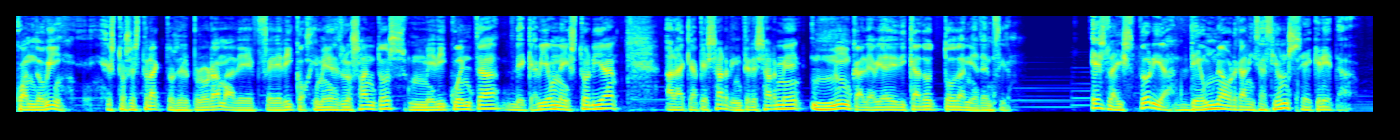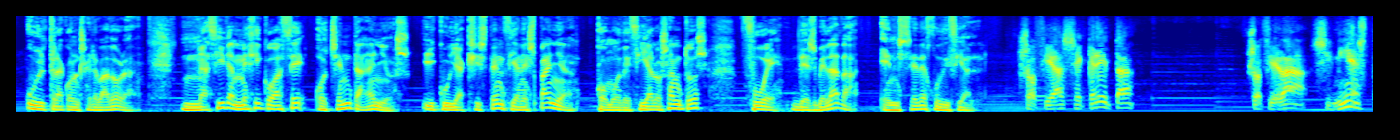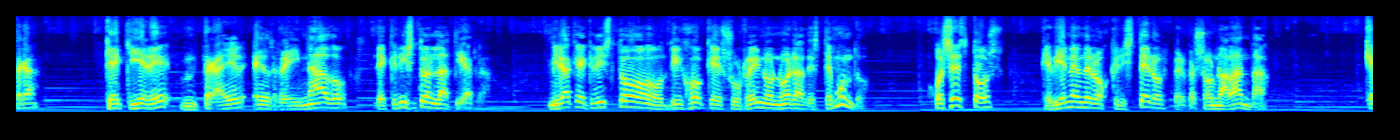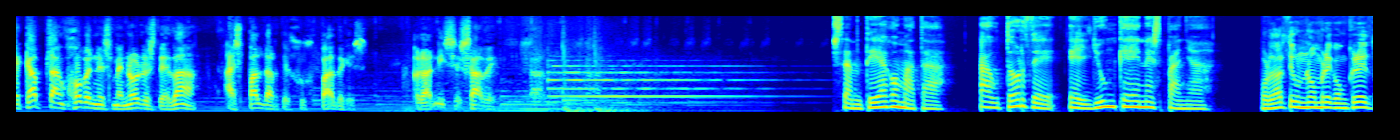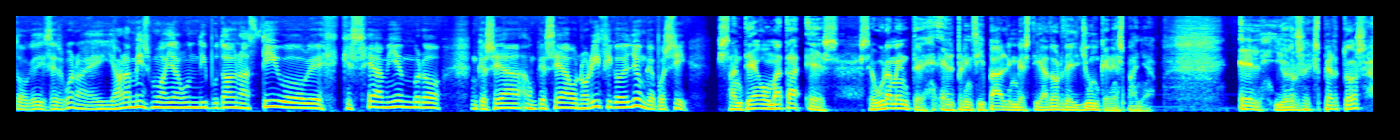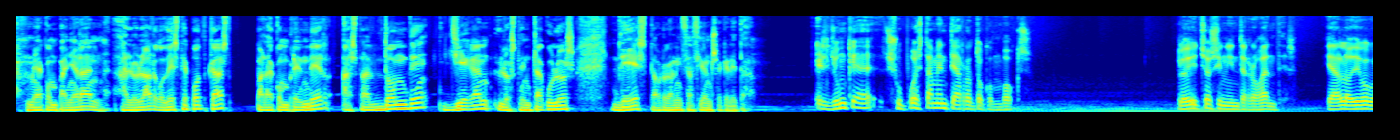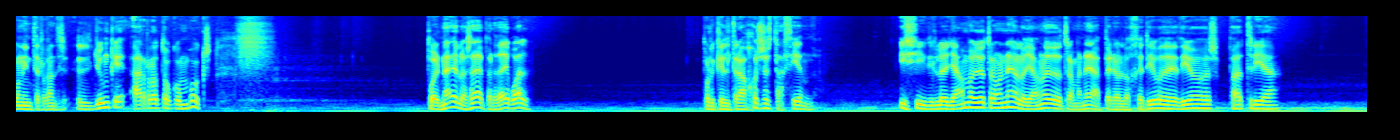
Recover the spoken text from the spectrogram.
Cuando vi estos extractos del programa de Federico Jiménez Los Santos, me di cuenta de que había una historia a la que a pesar de interesarme, nunca le había dedicado toda mi atención. Es la historia de una organización secreta, ultraconservadora, nacida en México hace 80 años y cuya existencia en España, como decía Los Santos, fue desvelada en sede judicial. Sociedad secreta, sociedad siniestra, que quiere traer el reinado de Cristo en la tierra. Mira que Cristo dijo que su reino no era de este mundo. Pues estos, que vienen de los cristeros, pero que son una banda, que captan jóvenes menores de edad a espaldas de sus padres, ahora ni se sabe. Santiago Mata, autor de El Yunque en España por darte un nombre concreto, que dices, bueno, ¿y ahora mismo hay algún diputado en activo que, sea miembro, aunque sea, aunque sea honorífico del Yunque? Pues sí. Santiago Mata es, seguramente, el principal investigador del Yunque en España. Él y otros expertos me acompañarán a lo largo de este podcast para comprender hasta dónde llegan los tentáculos de esta organización secreta. El Yunque supuestamente ha roto con Vox. Lo he dicho sin interrogantes y ahora lo digo con interrogantes, ¿el Yunque ha roto con Vox? Pues nadie lo sabe, pero da igual. Porque el trabajo se está haciendo. Y si lo llamamos de otra manera, lo llamamos de otra manera. Pero el objetivo de Dios, patria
